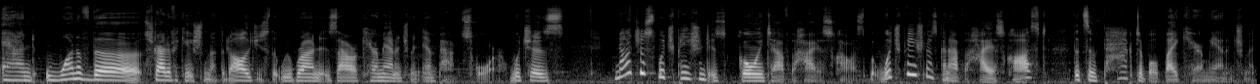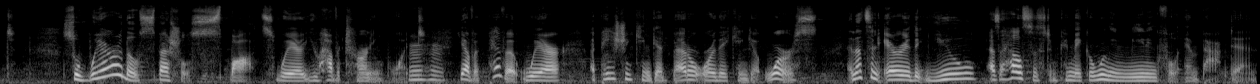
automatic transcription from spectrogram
And one of the stratification methodologies that we run is our care management impact score, which is not just which patient is going to have the highest cost, but which patient is going to have the highest cost that's impactable by care management. So, where are those special spots where you have a turning point? Mm-hmm. You have a pivot where a patient can get better or they can get worse. And that's an area that you, as a health system, can make a really meaningful impact in.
